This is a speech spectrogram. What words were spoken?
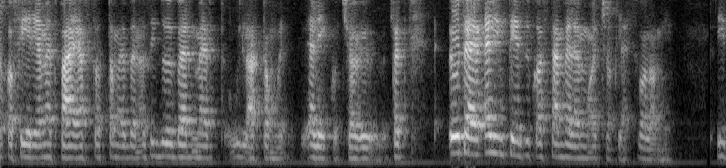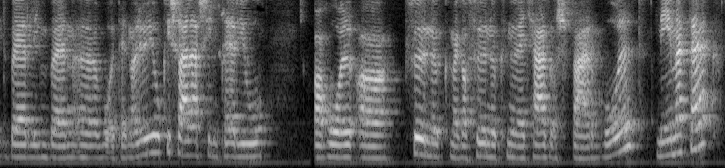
csak a férjemet pályáztattam ebben az időben, mert úgy láttam, hogy elég, hogyha ő, tehát őt elintézzük, aztán velem majd csak lesz valami. Itt Berlinben volt egy nagyon jó kis állásinterjú, ahol a főnök meg a főnöknő egy házas pár volt, németek,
